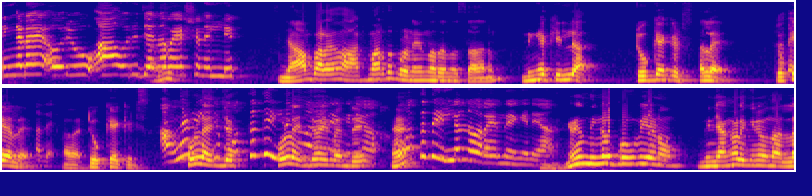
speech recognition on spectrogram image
നിങ്ങളുടെ ഒരു ആ ഒരു ജനറേഷനിൽ ഞാൻ പറയുന്നത് ആത്മാർത്ഥ പ്രണയം എന്ന് പറയുന്ന സാധനം നിങ്ങൾക്കില്ല. ടു കെ കിഡ്സ് അല്ലേ? ടു കെ അല്ലേ? അതെ. Two K kids. Full enjoy full എൻജോയ്മെന്റ് ഇല്ലെന്ന് പറയുന്നത് എങ്ങനെയാ? അങ്ങനെ നിങ്ങൾ പ്രൂവ് ചെയ്യണോ? ഞങ്ങൾ ഇങ്ങനെയൊന്നും അല്ല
